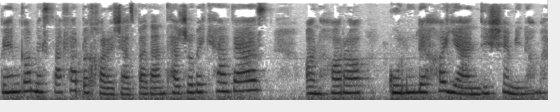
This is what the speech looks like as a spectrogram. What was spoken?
به هنگام سفر به خارج از بدن تجربه کرده است آنها را گلوله های اندیشه مینامد.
